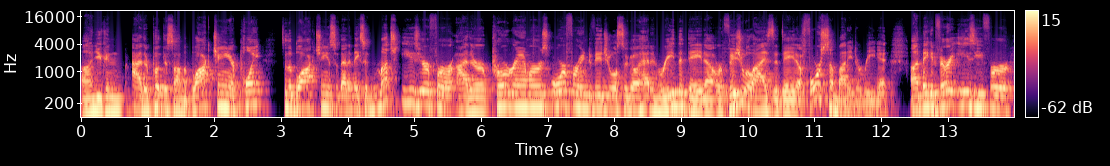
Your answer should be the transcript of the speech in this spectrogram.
Uh, and you can either put this on the blockchain or point to the blockchain so that it makes it much easier for either programmers or for individuals to go ahead and read the data or visualize the data for somebody to read it uh, and make it very easy for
